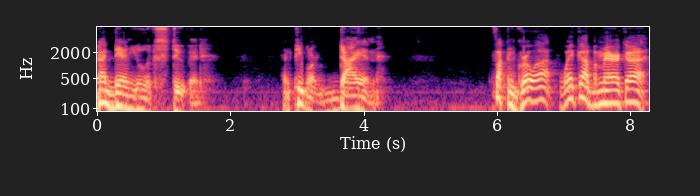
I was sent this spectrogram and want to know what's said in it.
God damn, you look stupid. And people are dying. Fucking grow up. Wake up, America.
